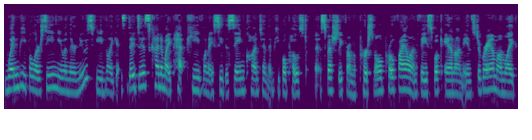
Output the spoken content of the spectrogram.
when people are seeing you in their newsfeed, like it is kind of my pet peeve when I see the same content that people post, especially from a personal profile on Facebook and on Instagram. I'm like,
